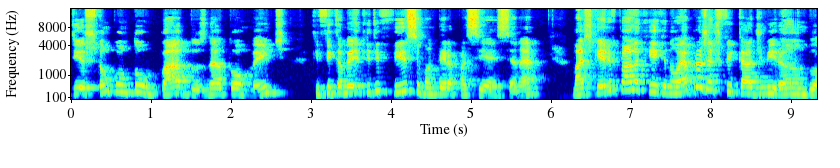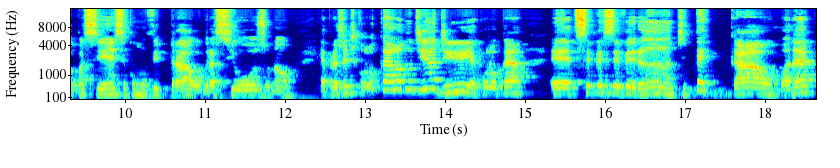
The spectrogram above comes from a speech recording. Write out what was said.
dias tão conturbados, né, atualmente, que fica meio que difícil manter a paciência, né? Mas que ele fala aqui que não é para a gente ficar admirando a paciência como um vitral gracioso, não. É para a gente colocar ela no dia a dia, colocar, é, ser perseverante, ter calma, né?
